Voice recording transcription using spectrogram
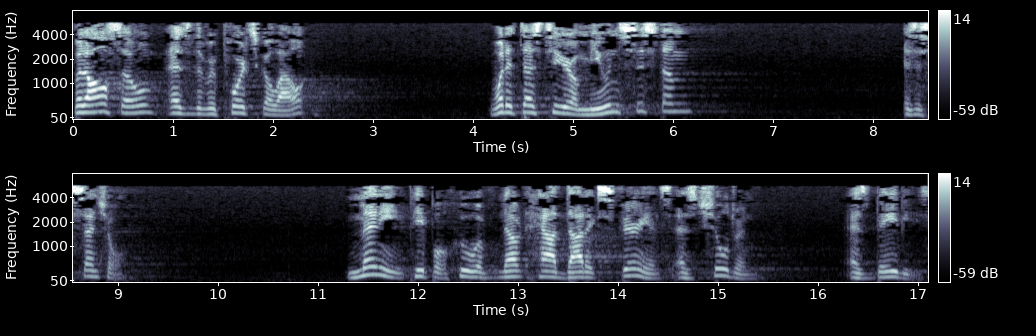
But also, as the reports go out, what it does to your immune system is essential. Many people who have not had that experience as children, as babies,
